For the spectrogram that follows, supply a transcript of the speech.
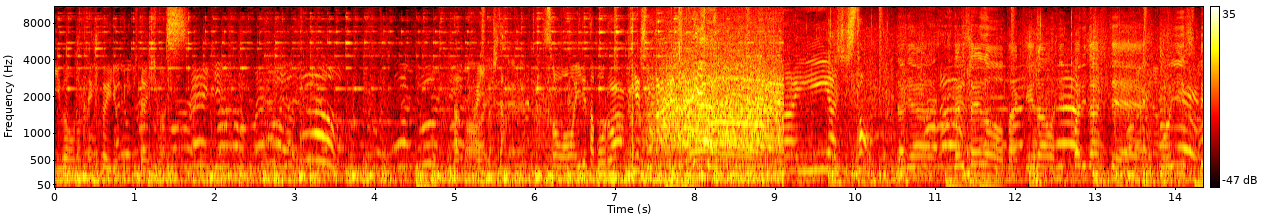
て岩尾の展開力に期待します。タック入りました。そのまま入れたボールは宮代から。いいアシスト左左サイドの武田を引っ張り出してこういいスペ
